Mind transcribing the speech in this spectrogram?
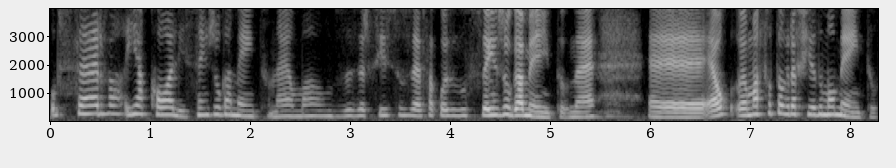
Observa e acolhe sem julgamento, né? Uma, um dos exercícios é essa coisa do sem julgamento, né? É, é, é uma fotografia do momento.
